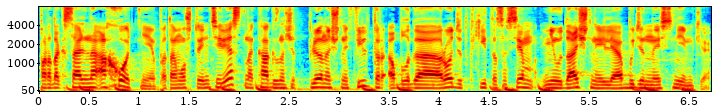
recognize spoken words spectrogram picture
парадоксально охотнее, потому что интересно, как, значит, пленочный фильтр облагородит какие-то совсем неудачные или обыденные снимки.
